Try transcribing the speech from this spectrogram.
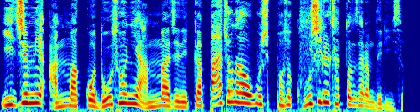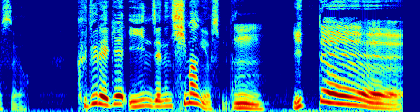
이즘이 안 맞고 노선이 안 맞으니까 빠져나오고 싶어서 구실을 찾던 사람들이 있었어요. 그들에게 이인재는 희망이었습니다. 음. 이때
